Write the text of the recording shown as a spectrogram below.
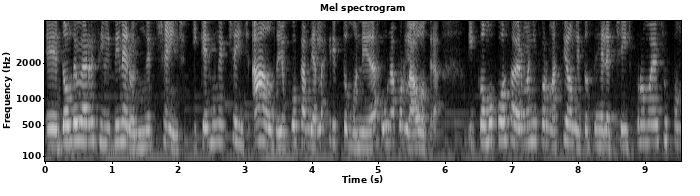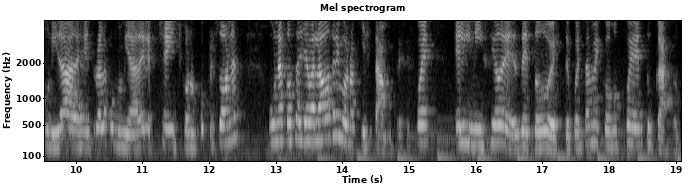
eh, ¿dónde voy a recibir dinero? En un exchange. ¿Y qué es un exchange? Ah, donde yo puedo cambiar las criptomonedas una por la otra. ¿Y cómo puedo saber más información? Entonces el exchange promueve sus comunidades, dentro de la comunidad del exchange conozco personas, una cosa lleva a la otra y bueno, aquí estamos. Ese fue el inicio de, de todo esto. Cuéntame cómo fue en tu caso.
